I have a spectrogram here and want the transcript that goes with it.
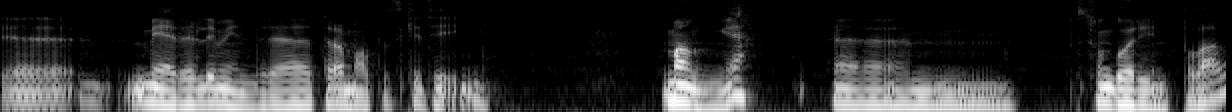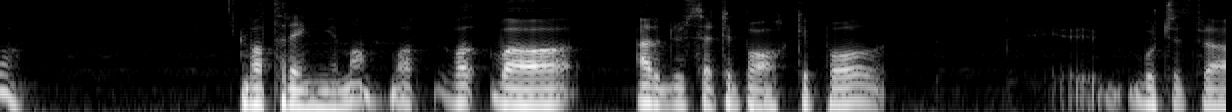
eh, mer eller mindre traumatiske ting. Mange eh, som går inn på deg, da. Hva trenger man? Hva, hva, hva, er det du ser tilbake på, bortsett fra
